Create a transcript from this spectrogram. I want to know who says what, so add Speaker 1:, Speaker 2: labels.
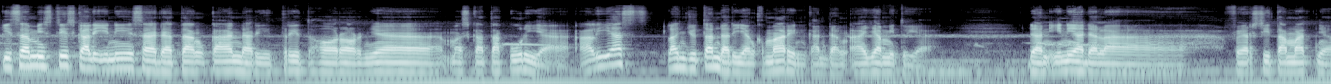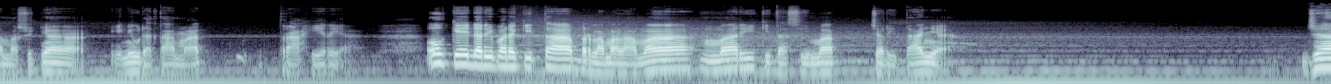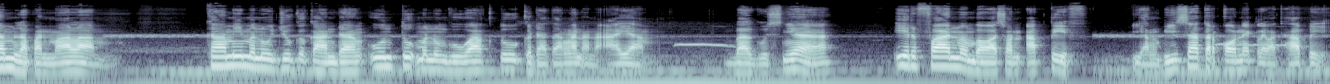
Speaker 1: Kisah mistis kali ini saya datangkan dari treat horornya Mas Katakuri ya Alias lanjutan dari yang kemarin kandang ayam itu ya. Dan ini adalah versi tamatnya Maksudnya ini udah tamat Terakhir ya. Oke daripada kita berlama-lama Mari kita simak ceritanya. Jam 8 malam kami menuju ke kandang untuk menunggu waktu kedatangan anak ayam. Bagusnya, Irfan membawa sound aktif yang bisa terkonek lewat HP.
